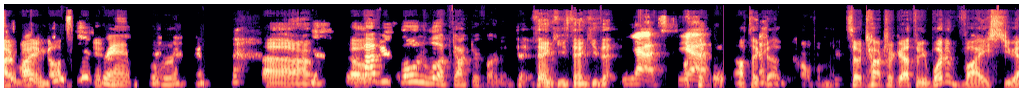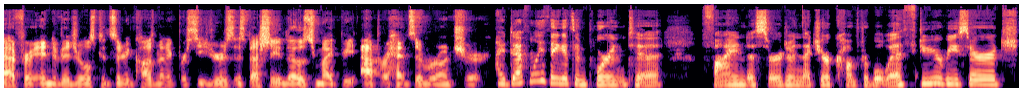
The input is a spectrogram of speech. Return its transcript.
I, Ryan Gosling. Um, so, have your own look, Dr. Farnen. Th- thank you, thank you. That, yes, yeah. I'll take, that, I'll take that compliment. So, Dr. Guthrie, what advice do you have for individuals considering cosmetic procedures, especially those who might be apprehensive or unsure? I definitely think it's important to find a surgeon that you're comfortable with. Do your research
